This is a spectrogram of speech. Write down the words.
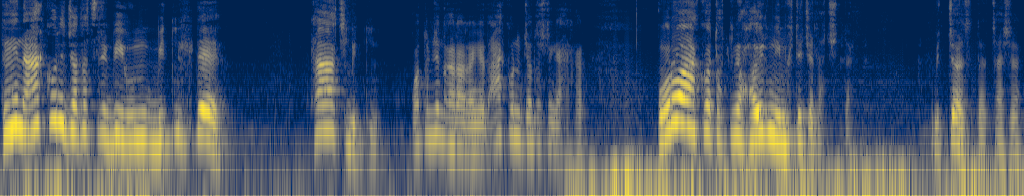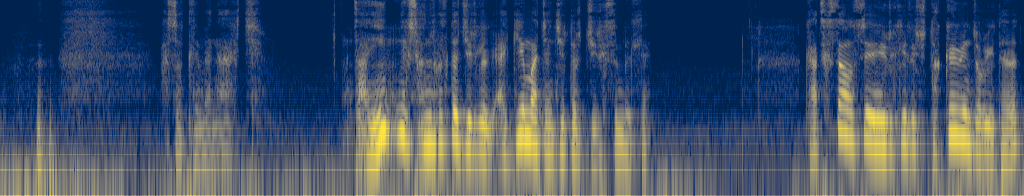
Тэгээ энэ акуны жолоочныг би өмнө мэднэ л дээ. Таа ч мэднэ. Годомжинд гараар ингээд акуны жолооч ингээ харахаар 3 аку тутмын 2 нь эмхтэй жолоочтой. Мэдчихэж байна цаашаа. Асуудал юм байна гэж. За энд нэг сонирхолтой жиргэг Агима жанчид орж иргсэн байлээ. Казахстан улсын ерөнхийлөгч Токиевын зургийг тавиад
